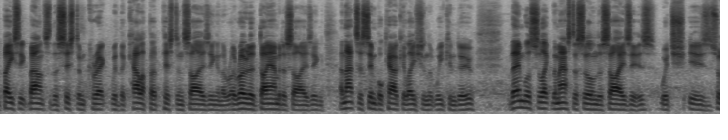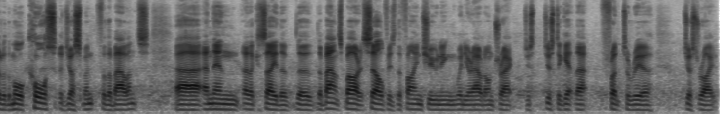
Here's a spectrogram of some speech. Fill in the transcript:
the basic balance of the system correct with the caliper piston sizing and the rotor diameter sizing, and that's a simple calculation that we can do. Then we'll select the master cylinder sizes, which is sort of the more coarse adjustment for the balance. Uh, and then, uh, like I say, the, the, the balance bar itself is the fine tuning when you're out on track, just, just to get that front to rear just right.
